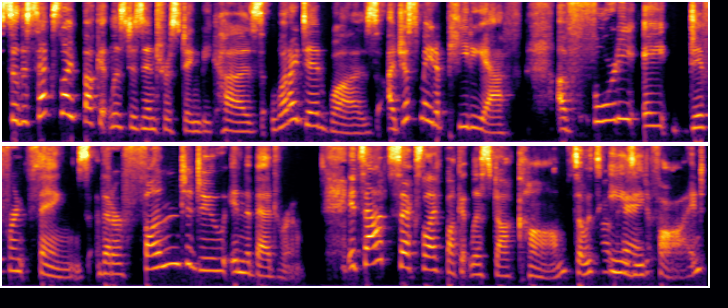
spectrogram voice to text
So the sex life bucket list is interesting because what I did was I just made a PDF of 48 different things that are fun to do in the bedroom. It's at sexlifebucketlist.com. So it's okay. easy to find.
